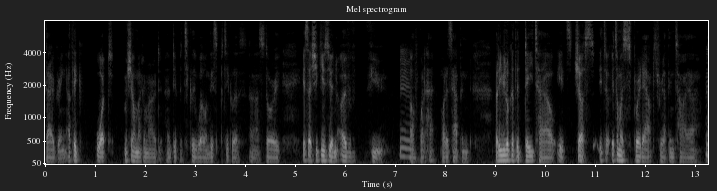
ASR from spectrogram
staggering. I think what Michelle McNamara uh, did particularly well in this particular uh, story is that she gives you an overview of what ha- what has happened. But if you look at the detail, it's just it's it's almost spread out throughout the entire uh,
